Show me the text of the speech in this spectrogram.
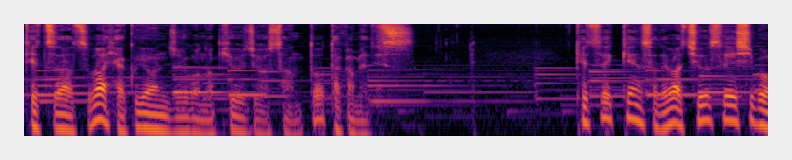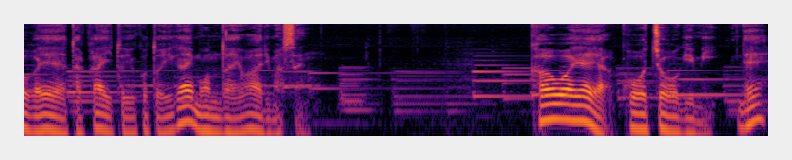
血圧は145の93と高めです。血液検査では中性脂肪がやや高いということ以外問題はありません。顔はやや好調気味で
